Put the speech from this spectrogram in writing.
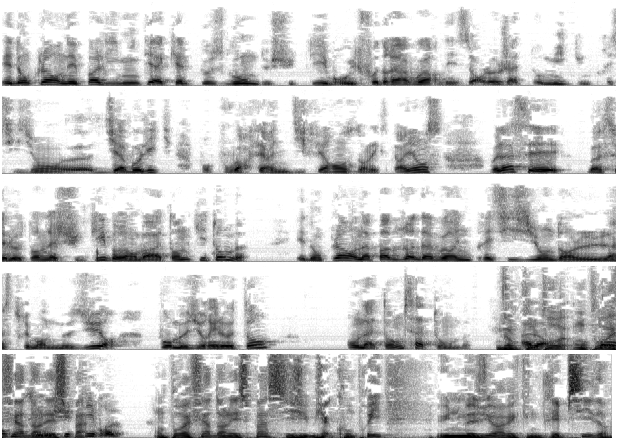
Et donc là, on n'est pas limité à quelques secondes de chute libre où il faudrait avoir des horloges atomiques d'une précision euh, diabolique pour pouvoir faire une différence dans l'expérience. Voilà, c'est bah, le temps de la chute libre et on va attendre qu'il tombe. Et donc là, on n'a pas besoin d'avoir une précision dans l'instrument de mesure pour mesurer le temps. on attend que ça tombe. Donc on, pourrait, faire dans l'espace, on pourrait faire dans l'espace, si j'ai bien compris, une mesure avec une clepsydre.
